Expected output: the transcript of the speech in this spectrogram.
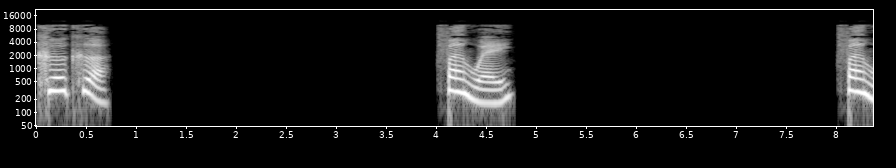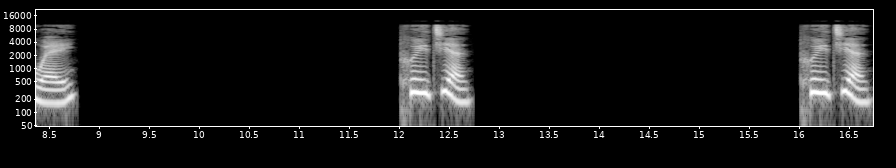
苛刻。范围，范围。推荐，推荐。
